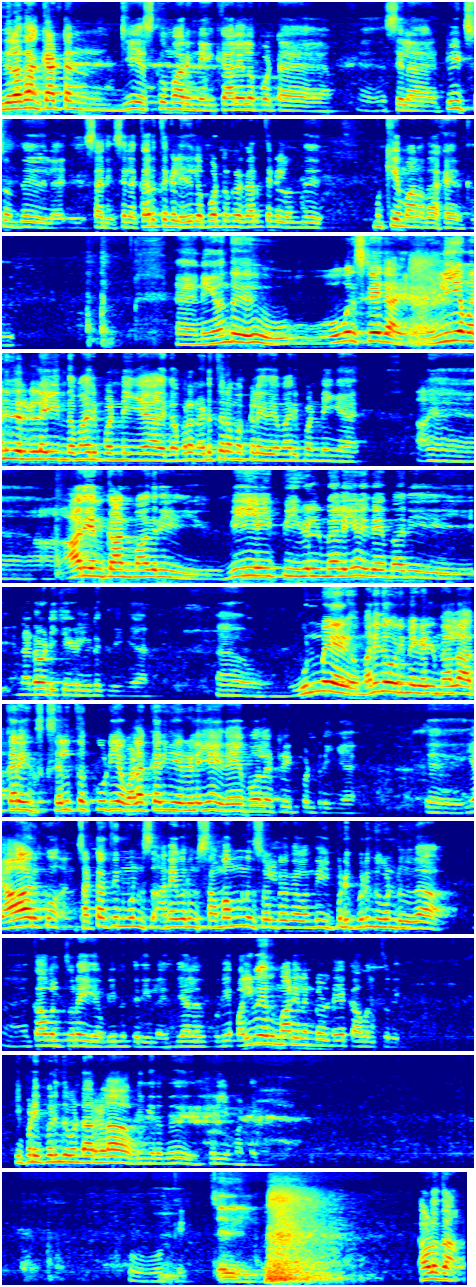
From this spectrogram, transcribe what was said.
இதுலதான் கேப்டன் ஜி எஸ் குமார் இன்னைக்கு காலையில போட்ட சில ட்வீட்ஸ் வந்து இதுல சாரி சில கருத்துக்கள் இதுல போட்டிருக்கிற கருத்துக்கள் வந்து முக்கியமானதாக இருக்குது. நீங்க வந்து ஒவ்வொரு ஸ்டேஜ் எளிய மனிதர்களை இந்த மாதிரி பண்ணீங்க அதுக்கப்புறம் நடுத்தர மக்களை இதே மாதிரி பண்ணீங்க. ஆரியன் கான் மாதிரி விஐபிகள் மேலேயும் இதே மாதிரி நடவடிக்கைகள் எடுக்கிறீங்க. உண்மை மனித உரிமைகள் மேல அக்கறை செலுத்தக்கூடிய வழக்கறிஞர்களையும் இதே போல ட்ரீட் பண்றீங்க. யாருக்கும் சட்டத்தின் முன் அனைவரும் சமம்னு சொல்றத வந்து இப்படி புரிந்து கொண்டதுதா காவல்துறை அப்படின்னு தெரியல. இந்தியாவில் இருக்கக்கூடிய பல்வேறு மாநிலங்களுடைய காவல்துறை. இப்படி புரிந்து கொண்டார்களா அப்படிங்கிறது புரிய மாட்டேங்குது. Oh okay. சரி. அவ்வளவுதான்.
